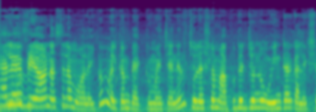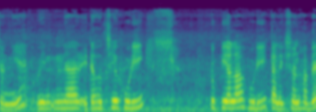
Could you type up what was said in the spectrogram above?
হ্যালো এভরিওয়ান, আসসালামু আলাইকুম। Welcome back to my channel. চলে আসলাম আপুদের জন্য উইন্টার কালেকশন নিয়ে। উইন্টার, এটা হচ্ছে হুড়ি টুপিয়ালা হুড়ি কালেকশন হবে।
